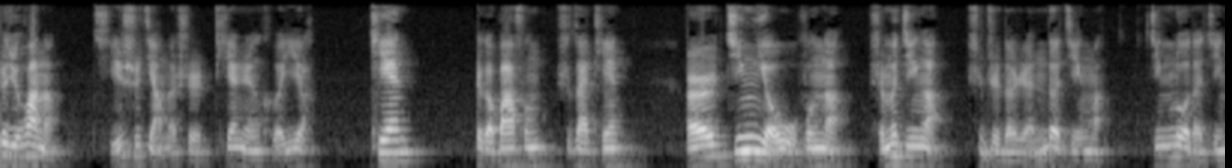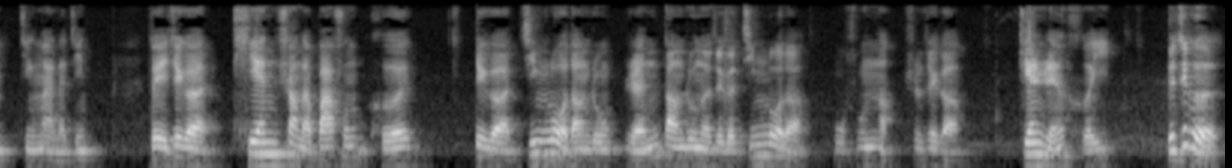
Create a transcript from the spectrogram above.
这句话呢，其实讲的是天人合一了。天这个八风是在天，而经有五风呢，什么经啊？是指的人的经嘛，经络的经，经脉的经。所以这个天上的八风和这个经络当中人当中的这个经络的五风呢，是这个天人合一。所以这个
